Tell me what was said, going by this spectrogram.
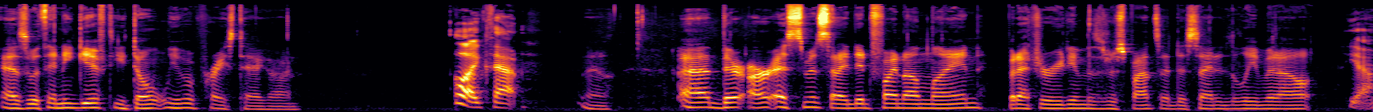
as with any gift, you don't leave a price tag on. I like that. Yeah. Uh, there are estimates that I did find online, but after reading this response, I decided to leave it out. Yeah.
